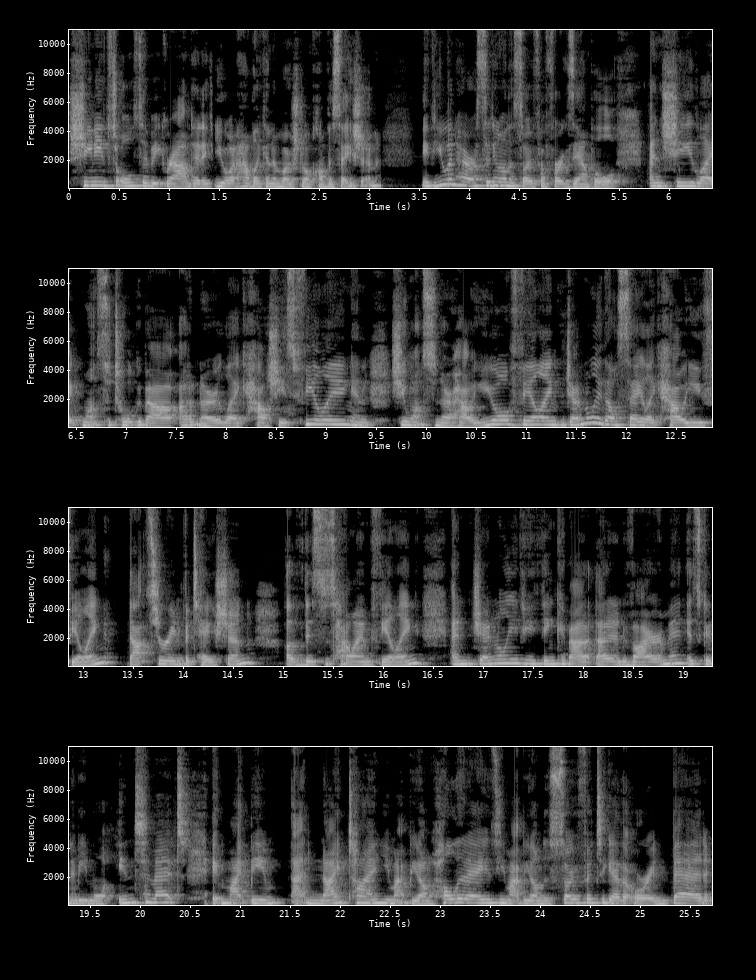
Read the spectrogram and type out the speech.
She needs to also be grounded if you're going to have like an emotional conversation if you and her are sitting on the sofa, for example, and she like wants to talk about, I don't know, like how she's feeling and she wants to know how you're feeling, generally they'll say like, how are you feeling? That's your invitation of this is how I'm feeling. And generally, if you think about it, that environment is going to be more intimate. It might be at nighttime. You might be on holidays. You might be on the sofa together or in bed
